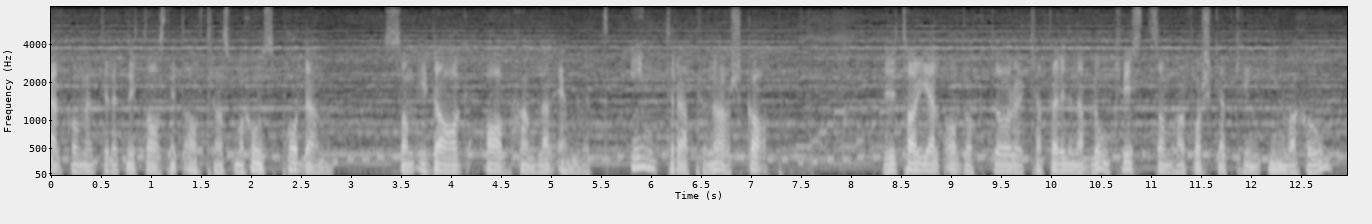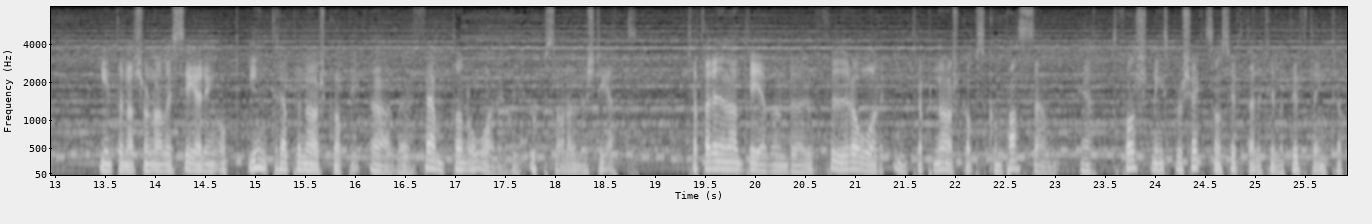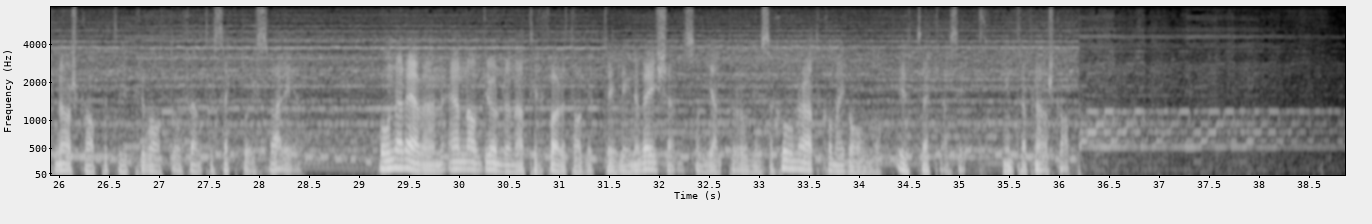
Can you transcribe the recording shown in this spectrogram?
välkommen till ett nytt avsnitt av Transformationspodden som idag avhandlar ämnet intraprenörskap. Vi tar hjälp av doktor Katarina Blomqvist som har forskat kring innovation, internationalisering och intraprenörskap i över 15 år vid Uppsala universitet. Katarina drev under fyra år Intraprenörskapskompassen, ett forskningsprojekt som syftade till att lyfta intraprenörskapet i privat och offentlig sektor i Sverige. Hon är även en av grundarna till företaget Daily Innovation som hjälper organisationer att komma igång och utveckla sitt intraprenörskap.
